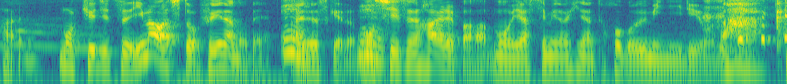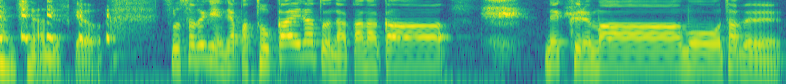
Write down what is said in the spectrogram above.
はい、もう休日今はちょっと冬なのであええれですけど、ええもうシーズン入ればもう休みの日なんてほぼ海にいるような 感じなんですけどそうした時にやっぱ都会だとなかなか、ね、車も多分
